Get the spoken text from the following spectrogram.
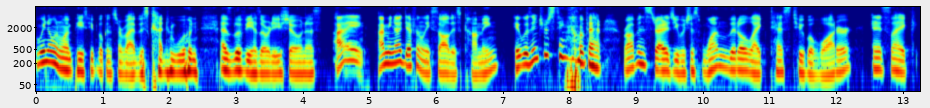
We know in One Piece people can survive this kind of wound, as Luffy has already shown us. I, I mean, I definitely saw this coming. It was interesting though that Robin's strategy was just one little like test tube of water, and it's like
